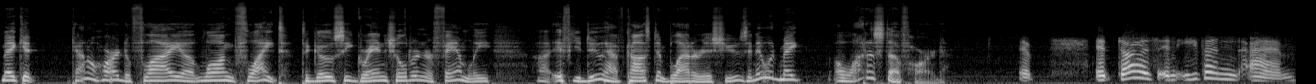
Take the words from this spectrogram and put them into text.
make it kind of hard to fly a long flight to go see grandchildren or family uh, if you do have constant bladder issues, and it would make a lot of stuff hard. It it does, and even um,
